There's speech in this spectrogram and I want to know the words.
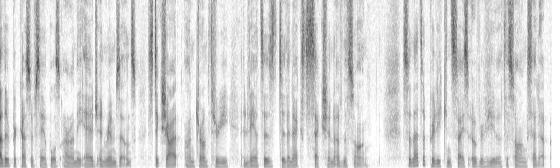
Other percussive samples are on the edge and rim zones. Stick shot on drum 3 advances to the next section of the song. So that's a pretty concise overview of the song setup.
